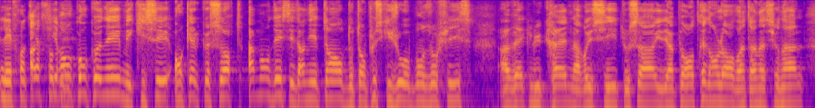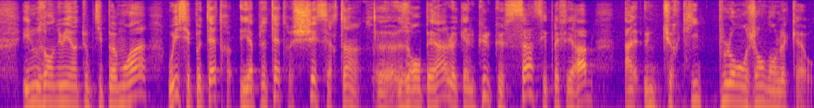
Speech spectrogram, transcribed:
les, frontières un sont. tyran qu'on connaît, mais qui s'est en quelque sorte amendé ces derniers temps, d'autant plus qu'il joue aux bons offices avec l'Ukraine, la Russie, tout ça. Il est un peu rentré dans l'ordre international. Il nous ennuie un tout petit peu moins. Oui, c'est peut-être, il y a peut-être chez certains euh, Européens le calcul que ça, c'est préférable à une Turquie plongeant dans le chaos.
